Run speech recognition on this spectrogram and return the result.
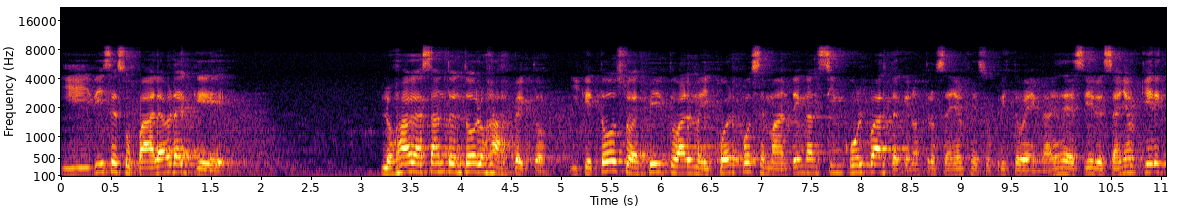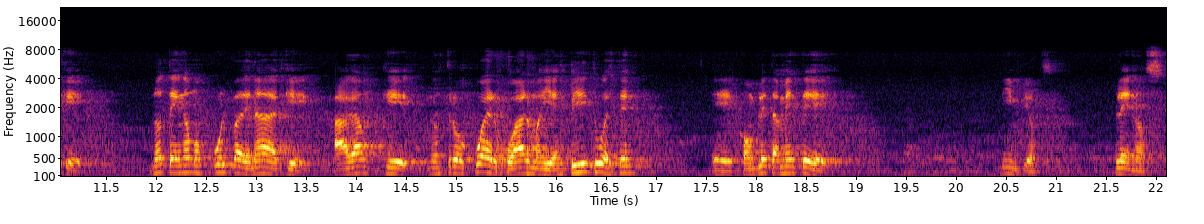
Y dice su palabra que los haga santo en todos los aspectos y que todo su espíritu, alma y cuerpo se mantengan sin culpa hasta que nuestro Señor Jesucristo venga. Es decir, el Señor quiere que no tengamos culpa de nada, que hagan que nuestro cuerpo, alma y espíritu estén eh, completamente limpios, plenos.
